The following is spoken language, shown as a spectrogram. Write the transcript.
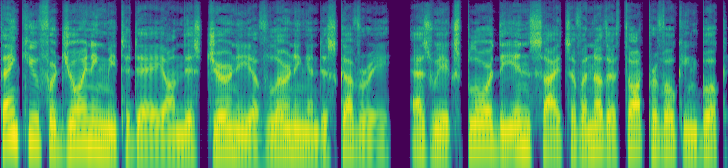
Thank you for joining me today on this journey of learning and discovery as we explored the insights of another thought provoking book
